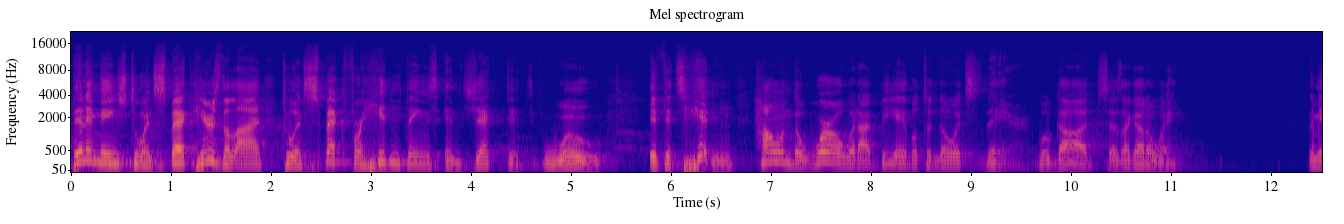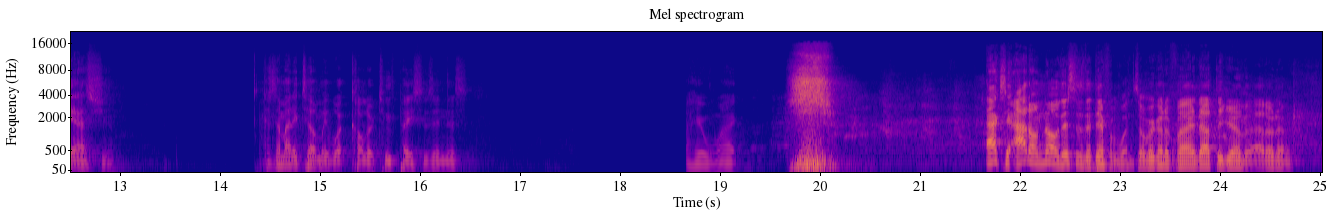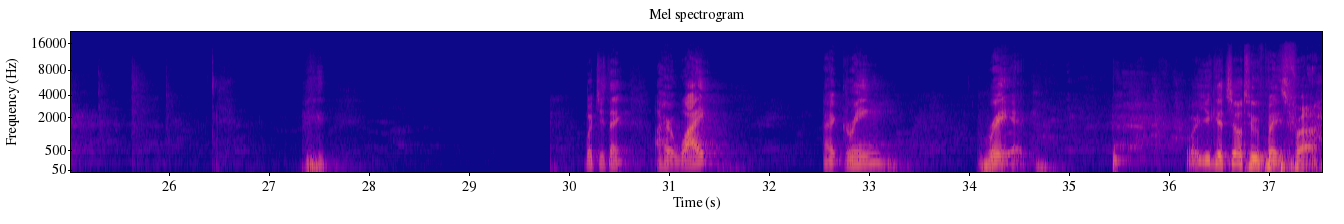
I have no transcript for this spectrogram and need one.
Then it means to inspect. Here's the line to inspect for hidden things injected. Whoa. If it's hidden, how in the world would I be able to know it's there? Well, God says, I got a way. Let me ask you. Can somebody tell me what color toothpaste is in this? I hear white. Shh. Actually, I don't know. This is a different one, so we're going to find out together. I don't know. What you think? I heard white. I heard green. Red. Where you get your toothpaste from?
